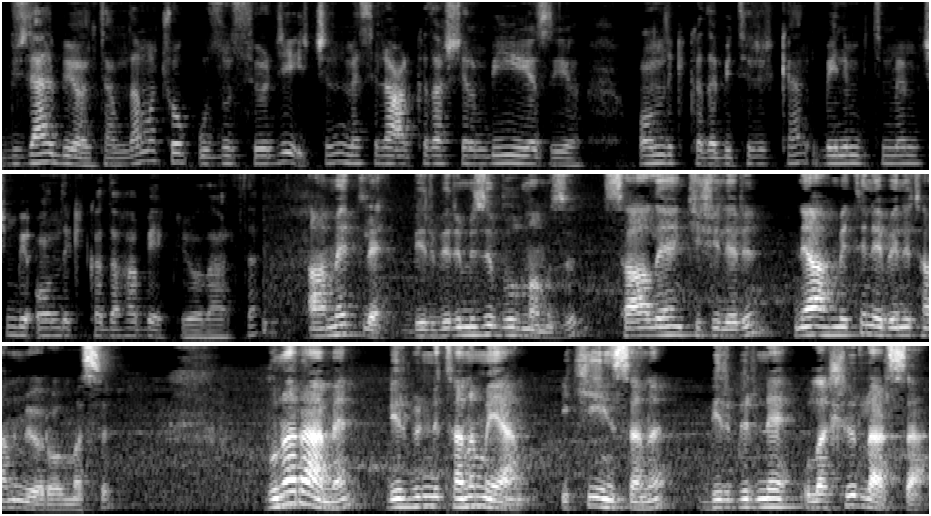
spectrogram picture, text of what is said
güzel bir yöntemdi ama çok uzun sürdüğü için mesela arkadaşlarım bir yazıyı 10 dakikada bitirirken benim bitirmem için bir 10 dakika daha bekliyorlardı. Ahmet'le birbirimizi bulmamızı sağlayan kişilerin ne Ahmet'i ne beni tanımıyor olması. Buna rağmen birbirini tanımayan iki insanı birbirine ulaşırlarsa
